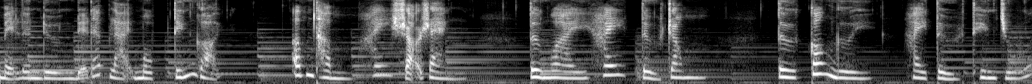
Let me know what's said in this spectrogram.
Mẹ lên đường để đáp lại một tiếng gọi. Âm thầm hay rõ ràng, từ ngoài hay từ trong, từ con người hay từ thiên chúa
